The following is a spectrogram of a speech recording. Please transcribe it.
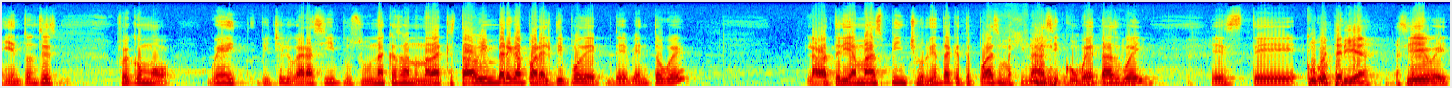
Y entonces fue como, güey, pinche lugar así, pues una casa abandonada que estaba bien verga para el tipo de, de evento, güey. La batería más pinchurrienta que te puedas imaginar, así cubetas, güey. Este. Cubetería. Sí, güey.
